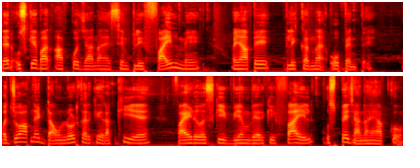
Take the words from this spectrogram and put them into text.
देन उसके बाद आपको जाना है सिंपली फ़ाइल में और यहाँ पे क्लिक करना है ओपन पे। और जो आपने डाउनलोड करके रखी है फाइड की वीएमवेयर की फ़ाइल उस पर जाना है आपको।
